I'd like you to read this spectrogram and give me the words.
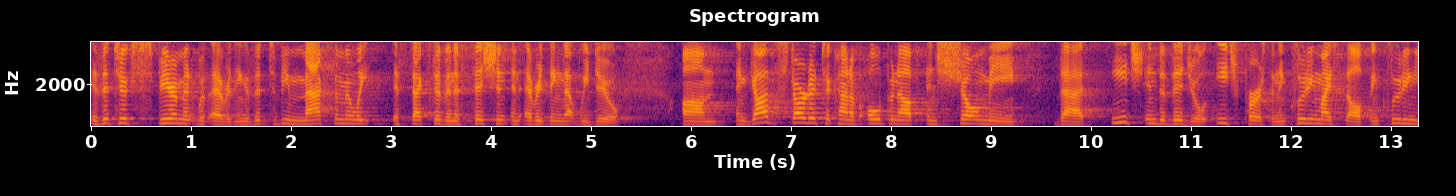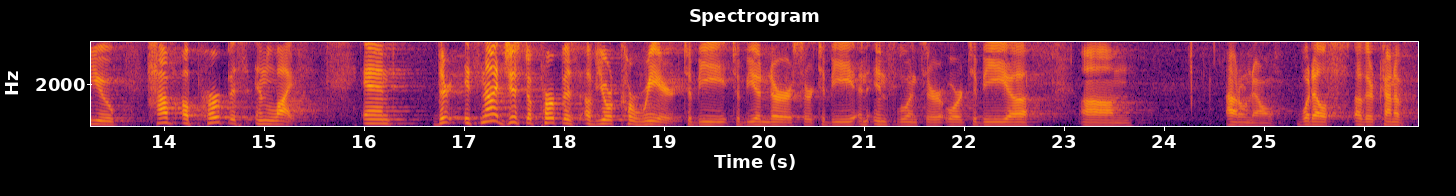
Is it to experiment with everything? Is it to be maximally effective and efficient in everything that we do? Um, and God started to kind of open up and show me that each individual, each person, including myself, including you, have a purpose in life. And there, it's not just a purpose of your career to be, to be a nurse or to be an influencer or to be, a, um, I don't know, what else, other kind of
